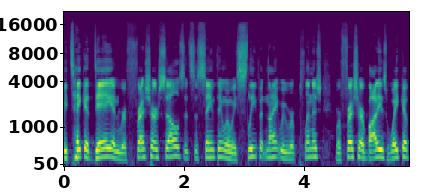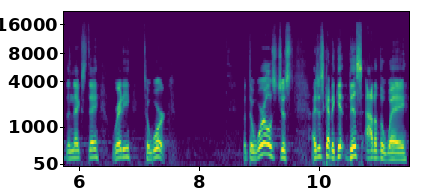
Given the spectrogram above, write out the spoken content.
we take a day and refresh ourselves. It's the same thing when we sleep at night, we replenish, refresh our bodies, wake up the next day ready to work. But the world is just, I just got to get this out of the way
